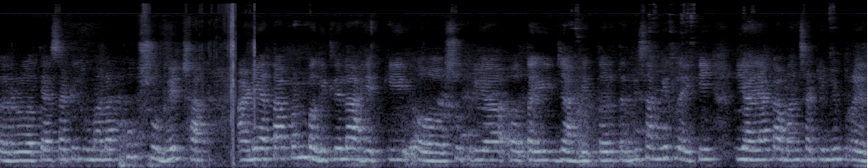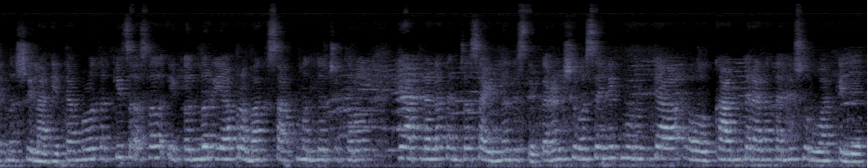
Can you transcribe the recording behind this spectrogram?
तर त्यासाठी तुम्हाला खूप शुभेच्छा. आणि आता आपण बघितलेलं आहे की सुप्रिया ताई ज्या आहेत तर त्यांनी सांगितलंय की या या कामांसाठी मी प्रयत्नशील आहे. त्यामुळं नक्कीच असं एकंदर या प्रभाग सातमधलं चित्र हे आपल्याला त्यांच्या साईडनं दिसते कारण शिवसैनिक म्हणून त्या काम करायला त्यांनी सुरुवात केली आहे.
